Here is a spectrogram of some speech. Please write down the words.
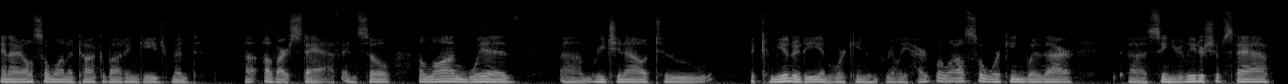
And I also want to talk about engagement uh, of our staff. And so, along with um, reaching out to the community and working really hard. We're also working with our uh, senior leadership staff,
